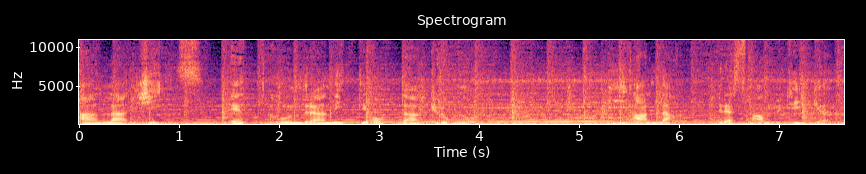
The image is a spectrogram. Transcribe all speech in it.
alla jeans 198 kronor. I alla Dressmann-butiker.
